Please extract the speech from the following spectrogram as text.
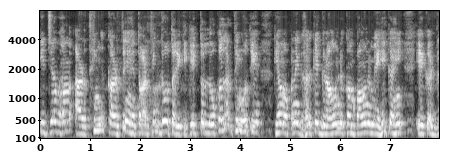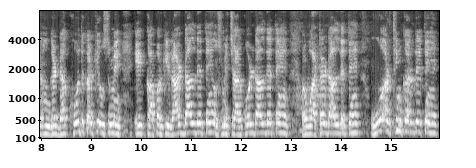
कि जब हम अर्थिंग करते हैं तो अर्थिंग दो तरीके की। एक तो लोकल अर्थिंग होती है कि हम अपने घर के ग्राउंड कंपाउंड में ही कहीं एक गड्ढा खोद करके उसमें एक कापर की राड डाल देते हैं, उसमें चारकोल डाल देते हैं और वाटर डाल देते हैं। वो अर्थिंग कर देते हैं।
